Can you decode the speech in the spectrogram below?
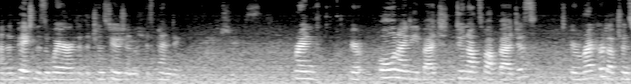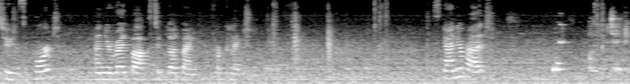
and the patient is aware that the transfusion is pending. Bring your own ID badge, do not swap badges, your record of transfusion support and your red box to blood bank for collection. Scan your badge, Are you taking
